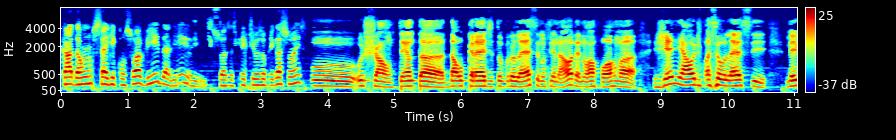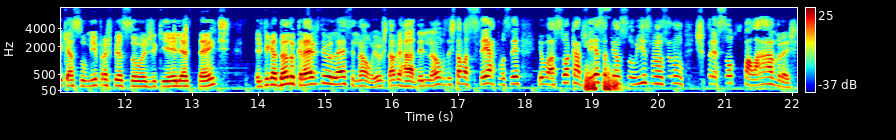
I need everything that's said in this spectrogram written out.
Cada um segue com sua vida ali, suas respectivas obrigações. O, o Sean tenta dar o crédito pro Lessie no final, né? Numa forma genial de fazer o Lessie meio que assumir para as pessoas de que ele é tente. Ele fica dando crédito e o Leslie, não, eu estava errado. Ele, não, você estava certo, você, eu, a sua cabeça pensou isso, mas você não expressou com palavras.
